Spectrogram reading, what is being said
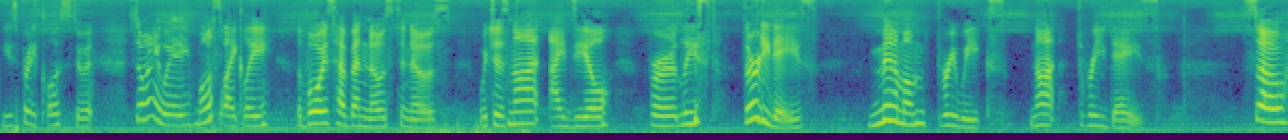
He's pretty close to it. So anyway, most likely the boys have been nose to nose, which is not ideal for at least 30 days, minimum three weeks, not three days. So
